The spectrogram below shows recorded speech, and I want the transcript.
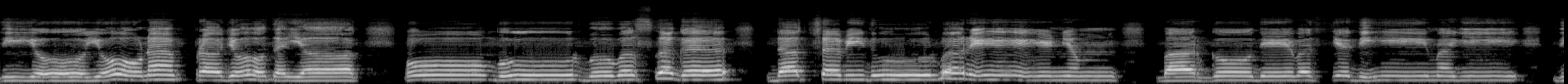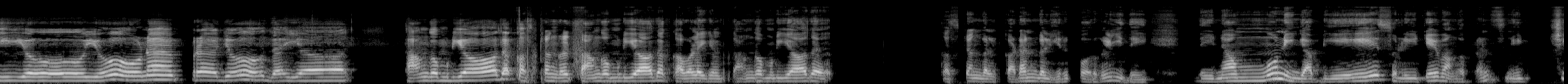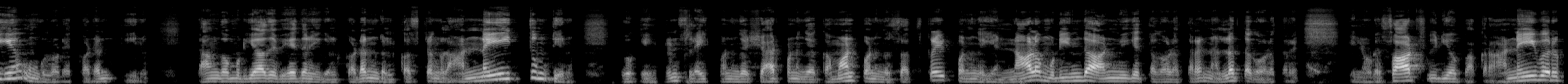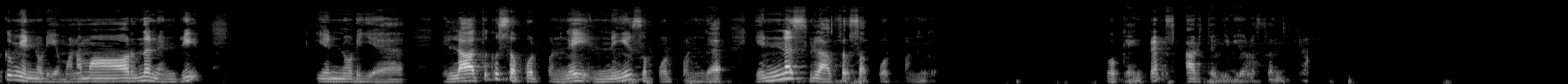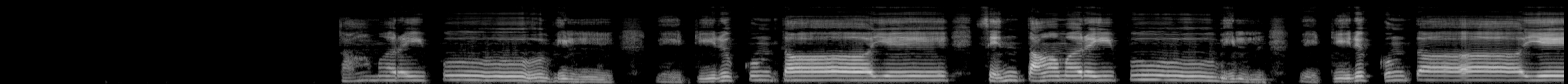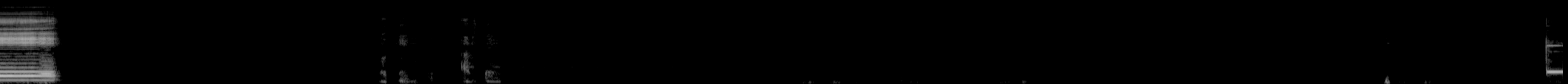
धियो यो न प्रचोदयात् ॐ भूर्भुवस्वग दत्सविदुर्वरेण्यं भर्गो देवस्य धीमहि धियो यो न प्रचोदयात् தாங்க முடியாத கஷ்டங்கள் தாங்க முடியாத கவலைகள் தாங்க முடியாத கஷ்டங்கள் கடன்கள் இருப்பவர்கள் இதை தினமும் நீங்கள் அப்படியே சொல்லிகிட்டே வாங்க ஃப்ரெண்ட்ஸ் நிச்சயம் உங்களோட கடன் தீரும். தாங்க முடியாத வேதனைகள் கடன்கள் கஷ்டங்கள் அனைத்தும் தீரும். ஓகே ஃப்ரெண்ட்ஸ் லைக் பண்ணுங்கள் ஷேர் பண்ணுங்கள் கமெண்ட் பண்ணுங்கள் சப்ஸ்கிரைப் பண்ணுங்கள் என்னால் முடிந்த ஆன்மீக தகவலை தரேன் நல்ல தகவலை தரேன். என்னோடய ஷார்ட்ஸ் வீடியோ பார்க்குற அனைவருக்கும் என்னுடைய மனமார்ந்த நன்றி. என்னுடைய எல்லாத்துக்கும் சப்போர்ட் பண்ணுங்கள் என்னையும் சப்போர்ட் பண்ணுங்கள் என்ன விலாக்ஸை சப்போர்ட் பண்ணுங்கள் ஓகேங்க ஃப்ரெண்ட்ஸ் அடுத்த வீடியோவில் சந்திக்கலாம். தாமரை பூவில் வீட்டிருக்கும் தாயே செந்தாமரை பூவில் வீட்டிருக்கும் தாயே.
